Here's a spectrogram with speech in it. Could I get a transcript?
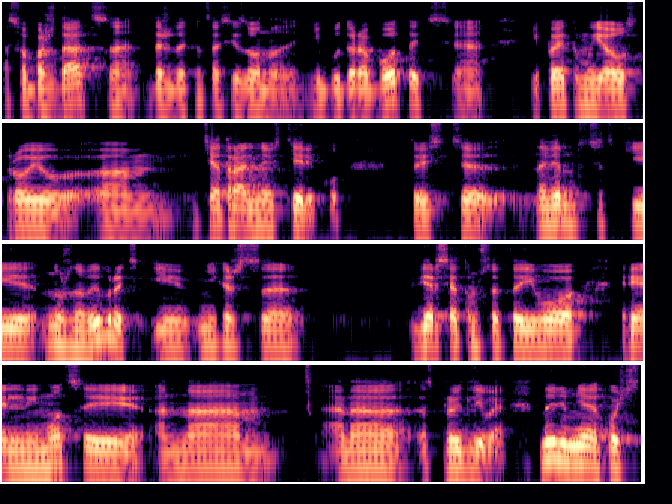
освобождаться, даже до конца сезона не буду работать, э, и поэтому я устрою эм, театральную истерику. То есть, э, наверное, все-таки нужно выбрать, и мне кажется, версия о том, что это его реальные эмоции, она, она справедливая. Ну или мне хочется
